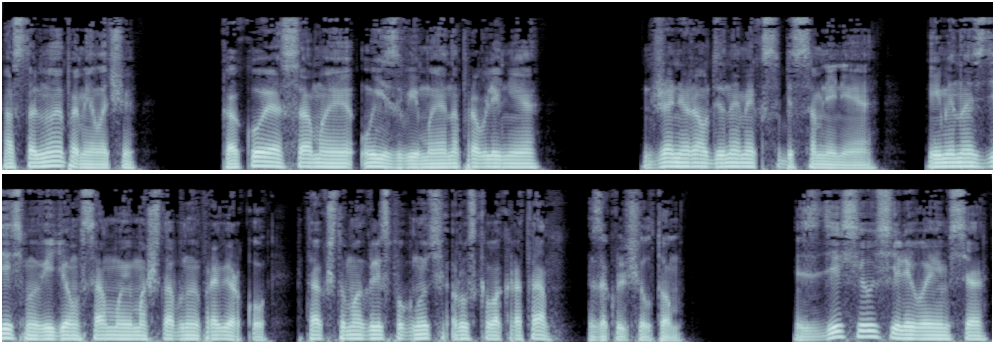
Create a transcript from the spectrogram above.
Остальное по мелочи. Какое самое уязвимое направление? General Dynamics, без сомнения. Именно здесь мы ведем самую масштабную проверку, так что могли спугнуть русского крота, заключил Том. Здесь и усиливаемся.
